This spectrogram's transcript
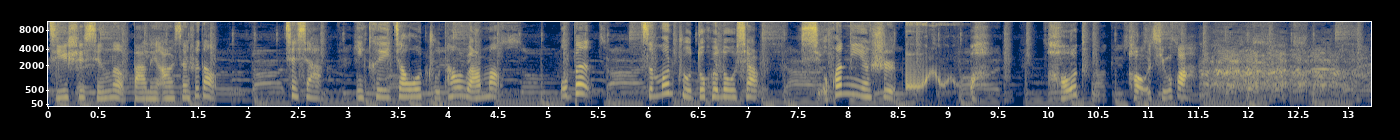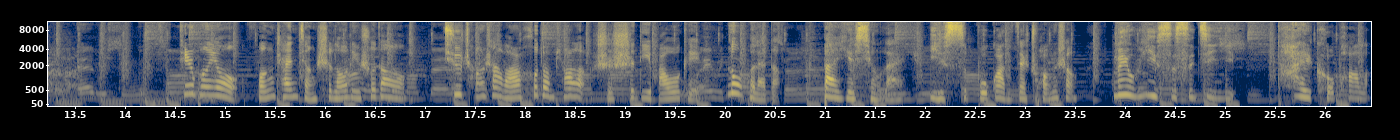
及时行乐八零二三说道：夏夏，你可以教我煮汤圆吗？我笨，怎么煮都会露馅儿。喜欢你也是，哇，好土，好情话。听众朋友，房产讲师老李说道：“去长沙玩，喝断片了，是师弟把我给弄回来的。半夜醒来，一丝不挂的在床上，没有一丝丝记忆，太可怕了。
